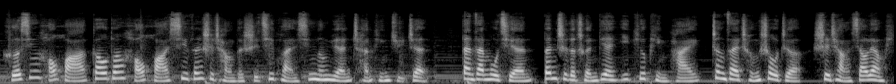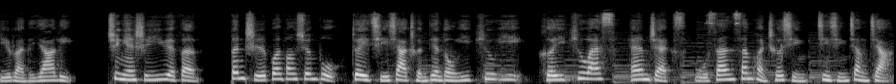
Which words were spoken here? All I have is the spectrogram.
核心豪华、高端豪华细分市场的十七款新能源产品矩阵。但在目前，奔驰的纯电 EQ 品牌正在承受着市场销量疲软的压力。去年十一月份，奔驰官方宣布对旗下纯电动 EQE 和 EQS MGX 五三三款车型进行降价，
